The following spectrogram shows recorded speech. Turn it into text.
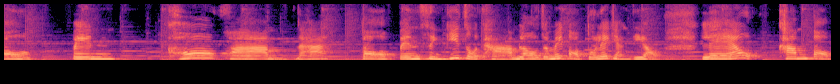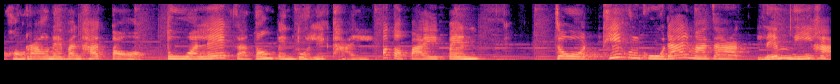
ตอบเป็นข้อความนะคะตอบเป็นสิ่งที่โจทย์ถามเราจะไม่ตอบตัวเลขอย่างเดียว แล้วคำตอบของเราในบรรทัดตอบตัวเลขจะต้องเป็นตัวเลขไทย ข้อต่อไปเป็น โจทย์ที่คุณครูได้มาจากเล่มนี้ค่ะ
